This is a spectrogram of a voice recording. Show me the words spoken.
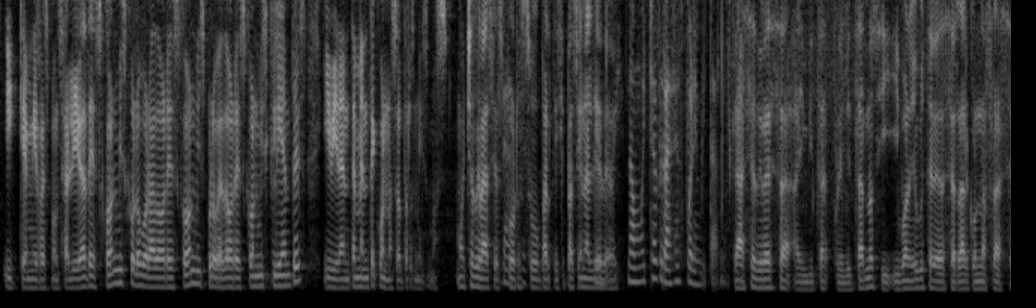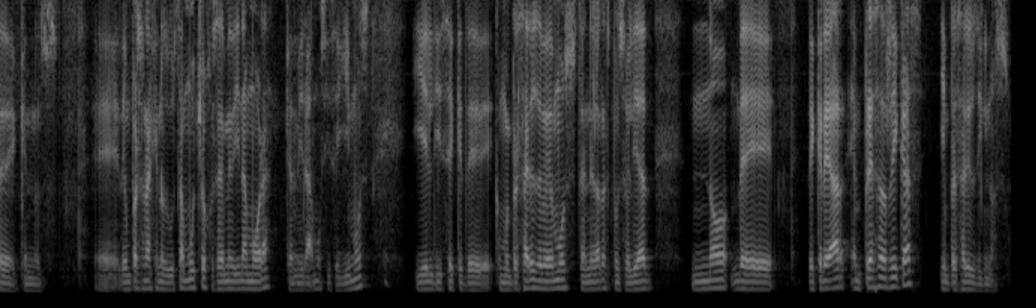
y que mi responsabilidad es con mis colaboradores, con mis proveedores, con mis clientes y evidentemente con nosotros mismos. Muchas gracias, por su participación el día de hoy. No, muchas gracias por invitarnos. Gracias, gracias a, invitar, por invitarnos y, bueno, yo gustaría cerrar con una frase que nos, eh, de un personaje que nos gusta mucho, José Medina Mora, que admiramos y seguimos. Sí y él dice que como empresarios debemos tener la responsabilidad no de, de crear empresas ricas y empresarios dignos.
